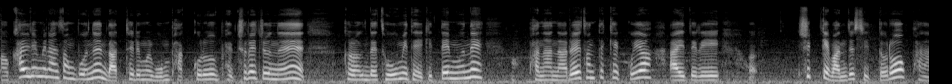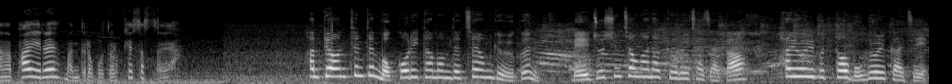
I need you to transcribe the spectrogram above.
어, 칼륨이라는 성분은 나트륨을 몸 밖으로 배출해주는 그런 데 도움이 되기 때문에 어, 바나나를 선택했고요. 아이들이 어, 쉽게 만들 수 있도록 바나나 파이를 만들어 보도록 했었어요. 한편 튼튼 먹거리 탐험대 체험 교육은 매주 신청한 학교를 찾아가 화요일부터 목요일까지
